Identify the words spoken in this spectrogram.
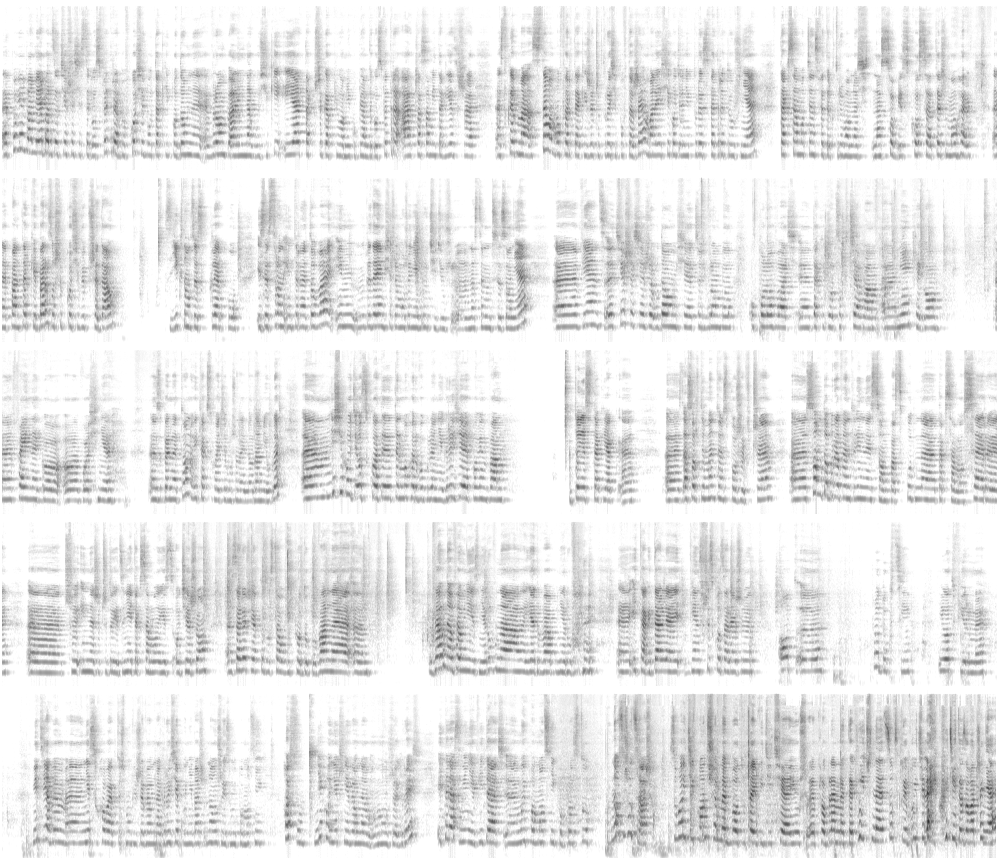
E, powiem Wam, ja bardzo cieszę się z tego swetra, bo w kosie był taki podobny w rąb, ale nie na guziki i ja tak przegapiłam, nie kupiłam tego swetra, a czasami tak jest, że e, sklep ma stałą ofertę jakichś rzeczy, które się powtarzają, ale jeśli chodzi o niektóre swetry, to już nie. Tak samo ten sweter, który mam na, na sobie z kosa, też moher e, panterkę, bardzo szybko się wyprzedał. Zniknął ze sklepu i ze strony internetowej i wydaje mi się, że może nie wrócić już e, w następnym sezonie. E, więc e, cieszę się, że udało mi się coś w rąby upolować, takiego co chciałam, miękkiego, fajnego właśnie z Benettonu i tak słuchajcie, można na jedno ramię ubrać. Jeśli chodzi o składy, ten moher w ogóle nie gryzie, powiem Wam, to jest tak jak z asortymentem spożywczym. E, są dobre wędliny, są paskudne, tak samo sery e, czy inne rzeczy do jedzenia i tak samo jest z odzieżą. E, zależy jak to zostało wyprodukowane. E, wełna wełnie jest nierówna, jedwab nierówny e, i tak dalej, więc wszystko zależy od e, produkcji i od firmy. Więc ja bym e, nie słuchała, jak ktoś mówi, że wełna gryzie, ponieważ no już jest mój pomocnik. Chodź tu, niekoniecznie wełna może gryźć. I teraz mnie nie widać, e, mój pomocnik po prostu, no zrzucasz. Słuchajcie, kończymy, bo tutaj widzicie już e, problemy techniczne. Subskrybujcie, lajkujcie i do zobaczenia. Hej!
